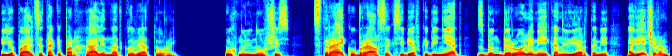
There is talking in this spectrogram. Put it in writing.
Ее пальцы так и порхали над клавиатурой. Ухмыльнувшись, Страйк убрался к себе в кабинет с бандеролями и конвертами, а вечером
